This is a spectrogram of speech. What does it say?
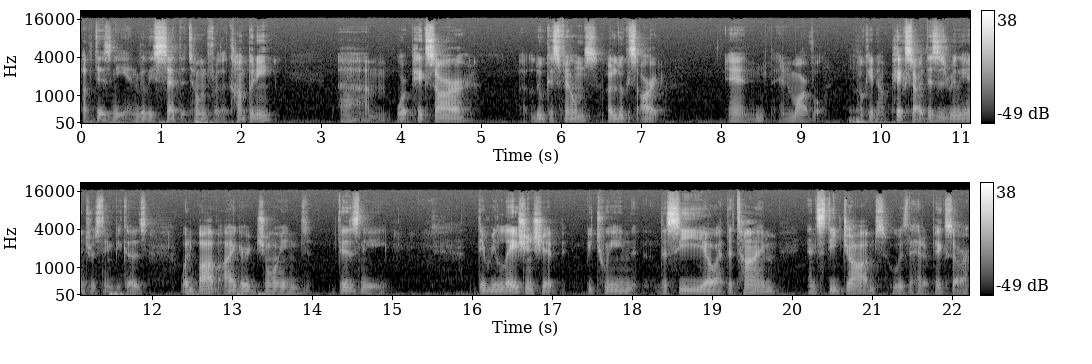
of Disney and really set the tone for the company um, were Pixar, Lucasfilms, or LucasArt, and and Marvel. Okay, now Pixar. This is really interesting because when Bob Iger joined Disney, the relationship between the CEO at the time and Steve Jobs, who was the head of Pixar,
